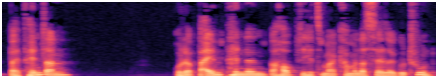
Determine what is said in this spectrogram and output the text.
Bei Pendlern oder beim Pendeln, behaupte ich jetzt mal, kann man das sehr, sehr gut tun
